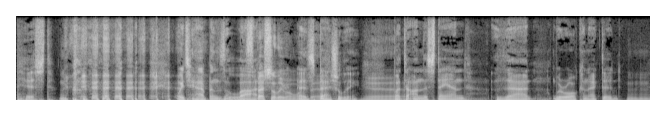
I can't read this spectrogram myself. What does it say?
pissed, which happens a lot, Especially when we're especially. Yeah. But to understand that we're all connected hmm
